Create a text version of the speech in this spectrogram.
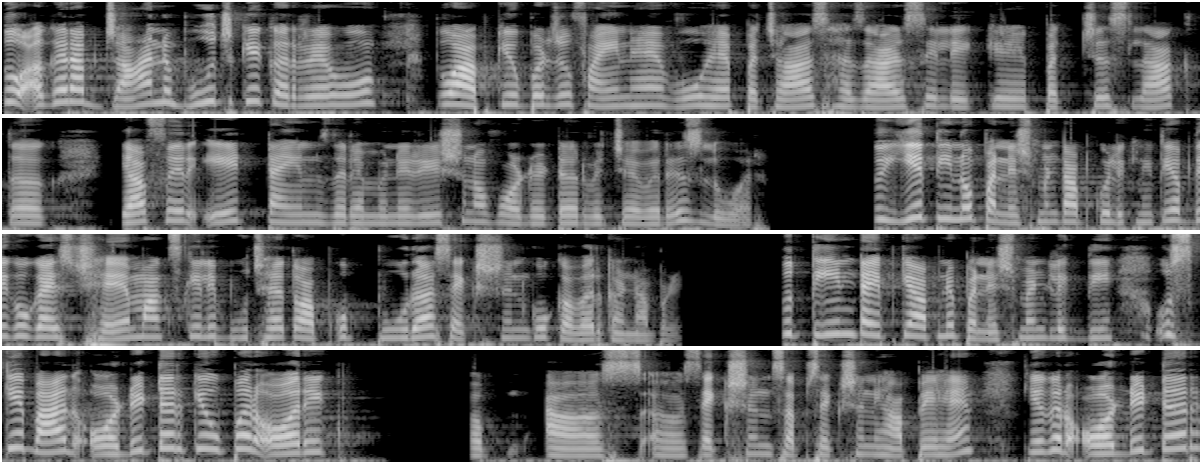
तो अगर आप जानबूझ के कर रहे हो तो आपके ऊपर जो फाइन है, वो है पचास हज़ार से लेके पच्चीस लाख तक या फिर eight times the remuneration of auditor whichever is lower तो ये तीनों पनिशमेंट आपको लिखनी थी। अब देखो गाइस छह मार्क्स के लिए पूछा है तो आपको पूरा सेक्शन को कवर करना पड़ेगा। तो तीन टाइप के आपने पनिशमेंट लिख दी। उसके बाद ऑडिटर के ऊपर और एक सेक्शन सब सेक्शन यहाँ पे है कि अगर ऑडिटर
